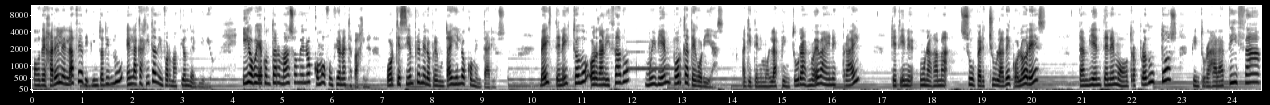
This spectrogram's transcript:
Os dejaré el enlace a Dipinto di Blue en la cajita de información del vídeo. Y os voy a contar más o menos cómo funciona esta página, porque siempre me lo preguntáis en los comentarios. ¿Veis? Tenéis todo organizado muy bien por categorías. Aquí tenemos las pinturas nuevas en spray, que tiene una gama súper chula de colores. También tenemos otros productos, pinturas a la tiza,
